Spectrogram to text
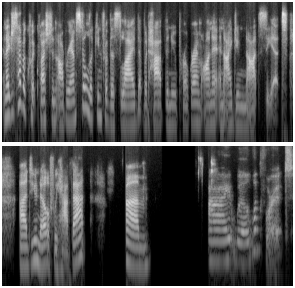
And I just have a quick question, Aubrey. I'm still looking for the slide that would have the new program on it, and I do not see it. Uh, do you know if we have that? Um, I will look for it.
